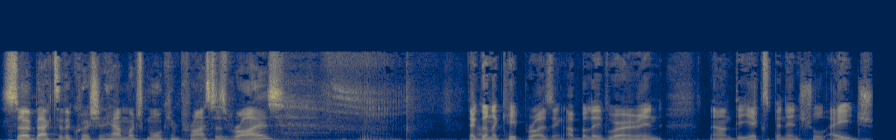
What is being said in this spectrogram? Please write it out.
So, back to the question how much more can prices rise? They're going to keep rising. I believe we're in um, the exponential age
